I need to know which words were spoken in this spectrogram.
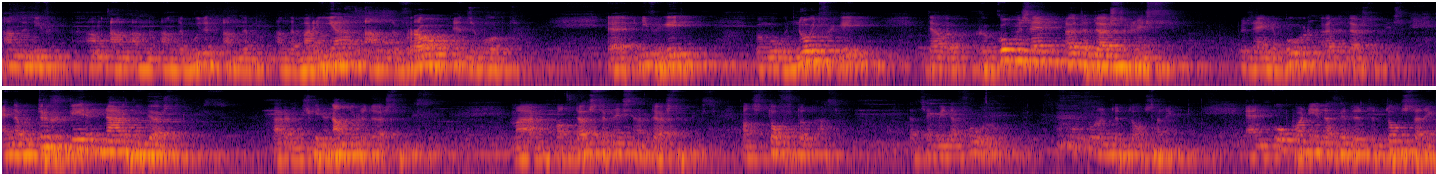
aan de aan, aan, aan, de moeder, aan de, aan de Maria, aan de vrouw enzovoort. Uh, niet vergeten, we mogen nooit vergeten dat we gekomen zijn uit de duisternis. We zijn geboren uit de duisternis. En dat we terugkeren naar die duisternis. Naar misschien een andere duisternis. Maar van duisternis naar duisternis. Van stof tot as. Dat zijn metaforen voor een tentoonstelling. En ook wanneer dat je de tentoonstelling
